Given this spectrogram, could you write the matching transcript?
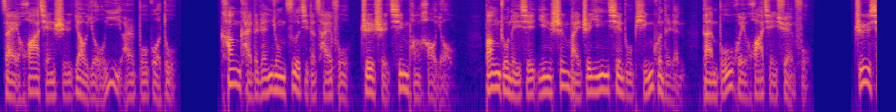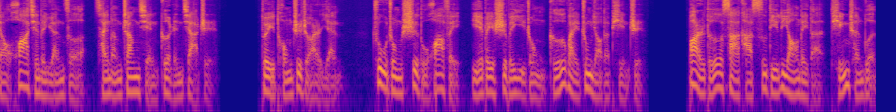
在花钱时要有意而不过度。慷慨的人用自己的财富支持亲朋好友。帮助那些因身外之因陷入贫困的人，但不会花钱炫富，知晓花钱的原则，才能彰显个人价值。对统治者而言，注重适度花费也被视为一种格外重要的品质。巴尔德萨卡斯蒂利奥内的《廷臣论》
